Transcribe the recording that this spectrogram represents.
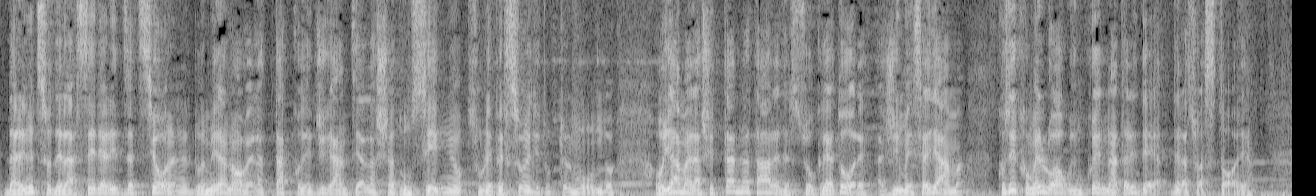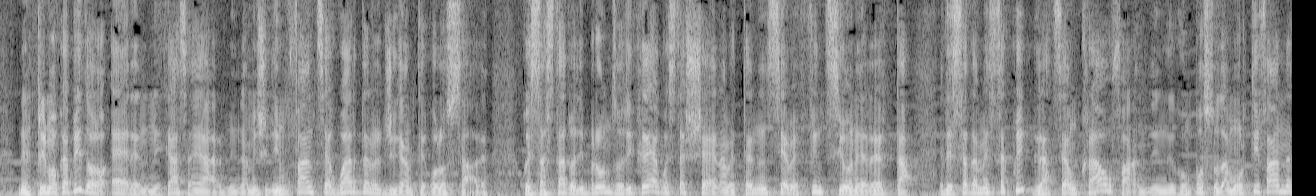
dall'inizio della serializzazione nel 2009 l'attacco dei giganti ha lasciato un segno sulle persone di tutto il mondo. Oyama è la città natale del suo creatore Hajime Isayama così come il luogo in cui è nata l'idea della sua storia nel primo capitolo Eren, Mikasa e Armin, amici d'infanzia, guardano il gigante colossale. Questa statua di bronzo ricrea questa scena mettendo insieme finzione e realtà ed è stata messa qui grazie a un crowdfunding composto da molti fan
